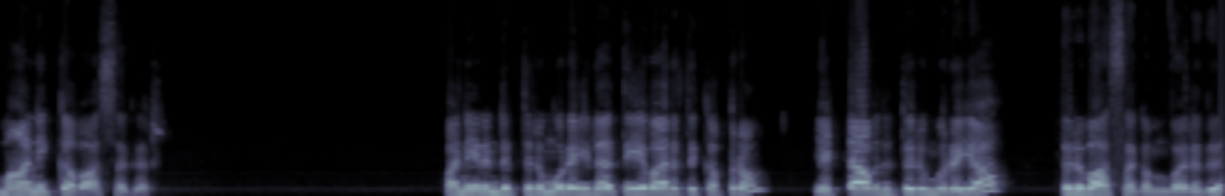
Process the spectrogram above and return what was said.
மாணிக்க வாசகர் பன்னிரெண்டு திருமுறையில தேவாரத்துக்கு அப்புறம் எட்டாவது திருமுறையா திருவாசகம் வருது.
